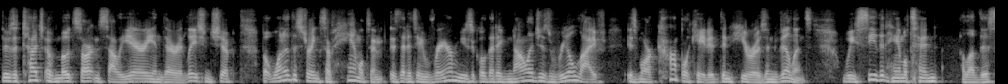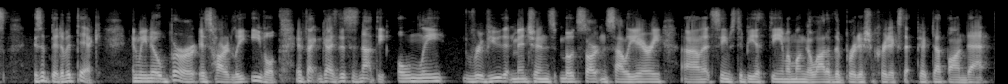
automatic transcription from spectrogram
There's a touch of Mozart and Salieri in their relationship, but one of the strengths of Hamilton is that it's a rare musical that acknowledges real life is more complicated than heroes and villains. We see that Hamilton, I love this, is a bit of a dick. And we know Burr is hardly evil. In fact, guys, this is not the only review that mentions Mozart and Salieri. Uh, that seems to be a theme among a lot of the British critics that picked up on that.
